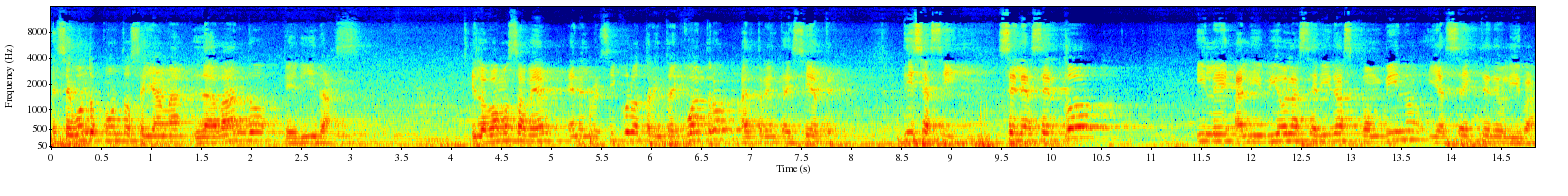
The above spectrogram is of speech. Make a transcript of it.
El segundo punto se llama lavando heridas. Y lo vamos a ver en el versículo 34 al 37. Dice así, se le acercó y le alivió las heridas con vino y aceite de oliva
